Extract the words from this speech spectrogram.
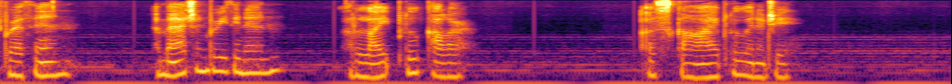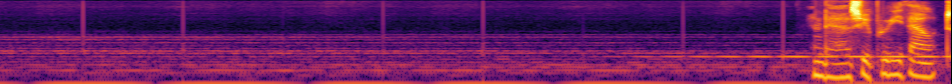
Each breath in, imagine breathing in a light blue color, a sky blue energy. And as you breathe out,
